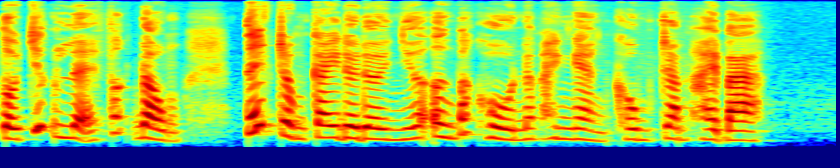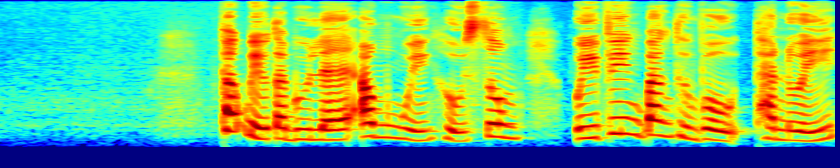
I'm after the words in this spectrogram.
tổ chức lễ phát động Tết trồng cây đời đời nhớ ơn Bác Hồ năm 2023. Phát biểu tại buổi lễ, ông Nguyễn Hữu sung Ủy viên Ban Thường vụ Thành ủy,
